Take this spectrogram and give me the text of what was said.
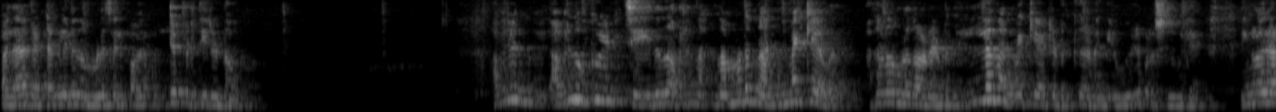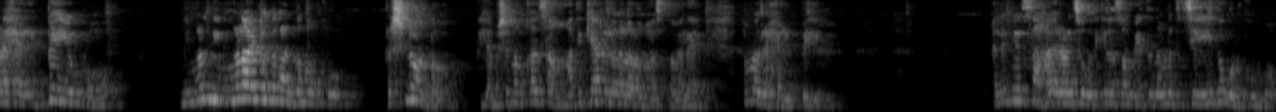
പല ഘട്ടങ്ങളിൽ നമ്മൾ ചിലപ്പോൾ അവരെ കുറ്റപ്പെടുത്തിയിട്ടുണ്ടാവും. അവർ അവർ നമുക്ക് വേണ്ടി ചെയ്തത് അവർ നമ്മുടെ നന്മയ്ക്കാണ്. അതാണ് നമ്മൾ കാണേണ്ടത്. എല്ലാം നന്മയ്ക്കായിട്ട് എടുക്കുകയാണെങ്കിൽ ഒരു പ്രശ്നവുമില്ല. നിങ്ങൾ ഒരാളെ ഹെൽപ്പ് ചെയ്യുമ്പോൾ നിങ്ങൾ നിങ്ങളായിട്ടൊന്ന് കണ്ടു നോക്കൂ. പ്രശ്നമുണ്ടോ? ഇല്ല പക്ഷെ നമുക്കത് സാധിക്കാറില്ലെന്നുള്ളതാണ് വാസ്തവം അല്ലേ? നമ്മളൊരു ഹെൽപ്പ് ചെയ്യും. അല്ലെങ്കിൽ ഒരു സഹായം ഒരാൾ ചോദിക്കുന്ന സമയത്ത് നമ്മളത് ചെയ്തു കൊടുക്കുമ്പോൾ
